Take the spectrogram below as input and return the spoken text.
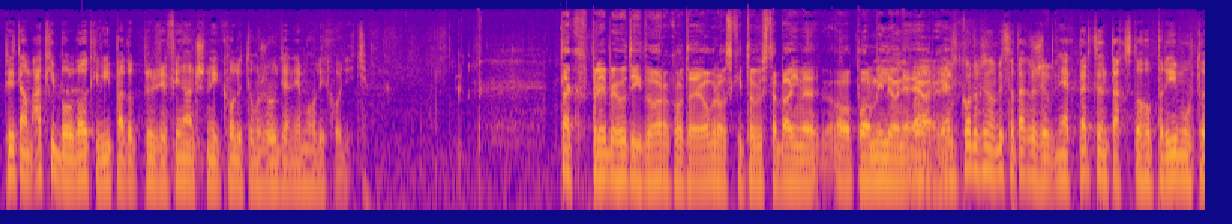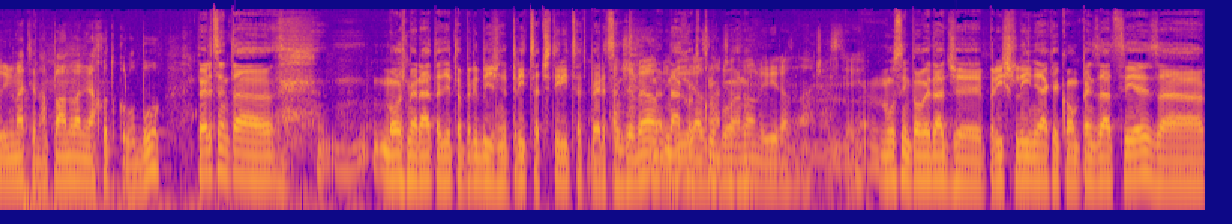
pýtam, aký bol veľký výpadok, pretože finančný, kvôli tomu, že ľudia nemohli chodiť. Tak v priebehu tých dvoch rokov to je obrovský, to už sa bavíme o pol milióne eur. Ja skôr som myslel tak, že nejak percentách z toho príjmu, ktorý máte naplánovaný na chod klubu. Percenta môžeme rátať, je to približne 30-40%. Takže veľmi, na, na výrazná, klubu, časť, veľmi výrazná časť. Musím povedať, že prišli nejaké kompenzácie za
